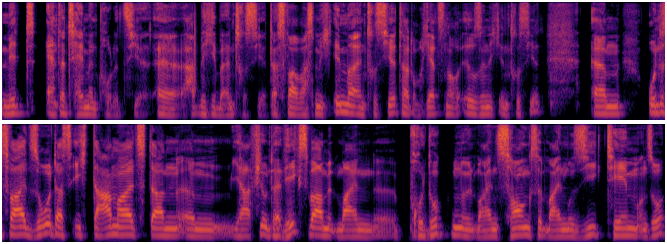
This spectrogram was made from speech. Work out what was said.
mit Entertainment produziert, äh, hat mich immer interessiert. Das war, was mich immer interessiert hat, auch jetzt noch irrsinnig interessiert. Ähm, und es war halt so, dass ich damals dann ähm, ja viel unterwegs war mit meinen äh, Produkten, mit meinen Songs, mit meinen Musikthemen und so.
